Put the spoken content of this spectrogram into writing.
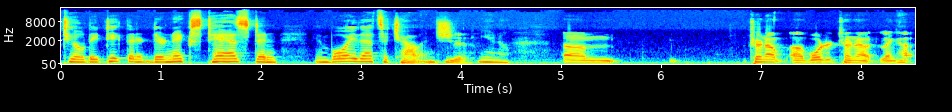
till they take their, their next test. And, and boy, that's a challenge, Yeah. you know. um turnout uh, voter turnout like how,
